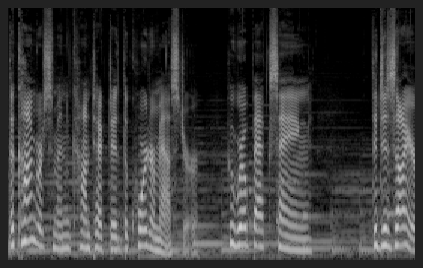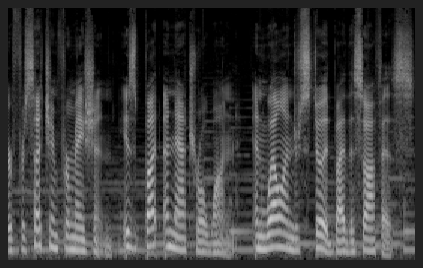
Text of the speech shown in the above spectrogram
The congressman contacted the quartermaster, who wrote back saying, The desire for such information is but a natural one and well understood by this office.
